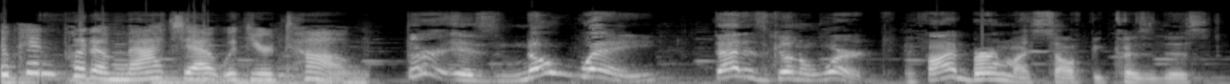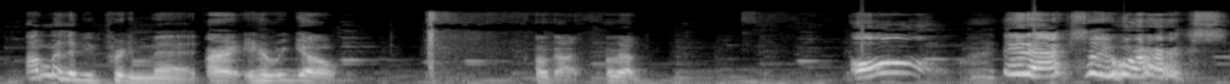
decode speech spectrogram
You can put a match out with your tongue. There is no way that is gonna work. If I burn myself because of this, I'm gonna be pretty mad. Alright, here we go. Oh god, oh god. Oh! It actually works!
